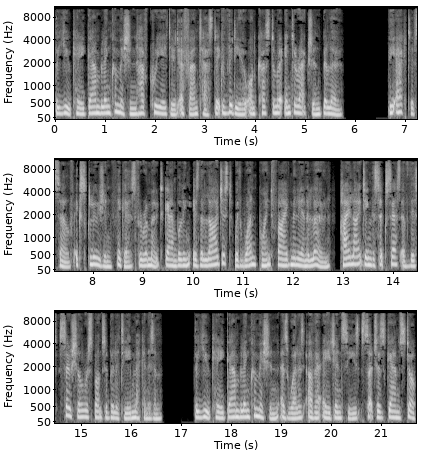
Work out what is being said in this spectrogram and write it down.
the UK Gambling Commission have created a fantastic video on customer interaction below. The active self-exclusion figures for remote gambling is the largest with 1.5 million alone, highlighting the success of this social responsibility mechanism. The UK Gambling Commission as well as other agencies such as GamStop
